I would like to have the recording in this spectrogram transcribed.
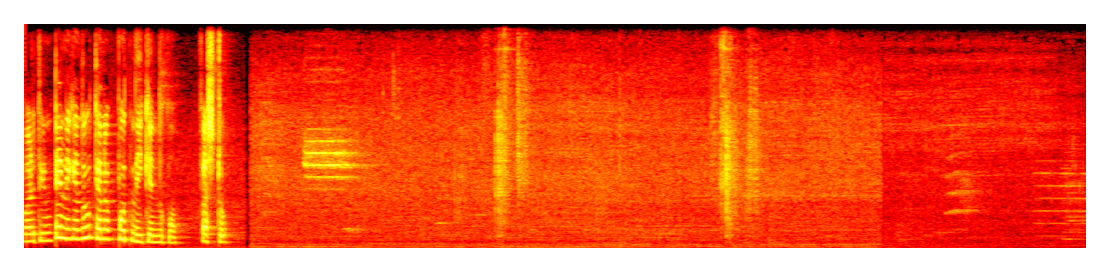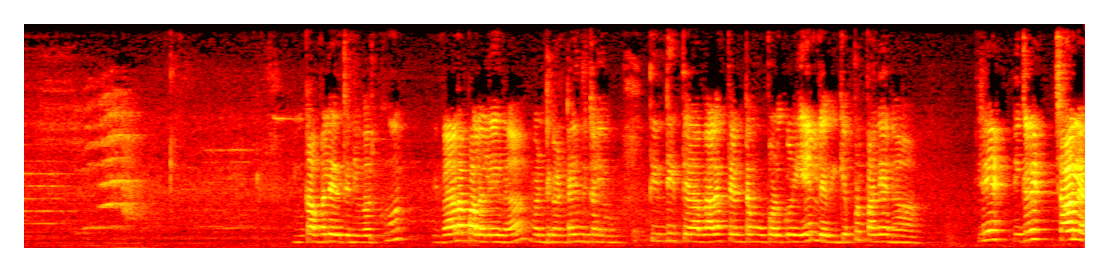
వాడు తింటే నీకెందుకు? తినకపోతే నీకెందుకు? ఫస్ట్. ఇంకా అవ్వలేదు తిని వరకు. వేళ పాల లేదా ఒంటి గంట అయింది టైం. తిండి ఆ వేళకి తింటాము పడుకోడు ఏం లేవు. ఇంకెప్పుడు పనేనా? లే ఇంకలే చాలే.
